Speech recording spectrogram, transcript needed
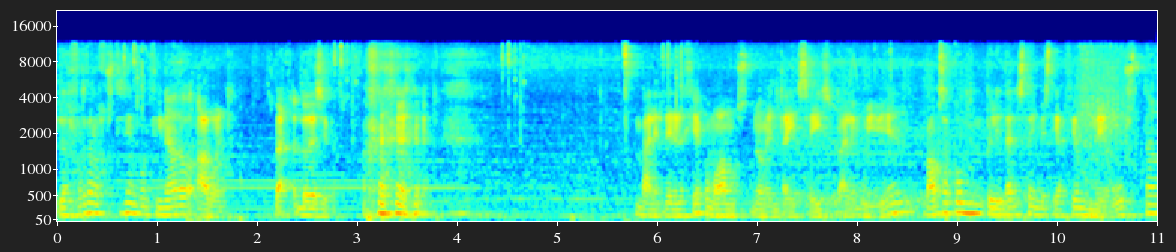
Las fuerzas de la justicia han confinado. Ah, bueno. Lo de siempre. vale, de energía, como vamos? 96, vale, muy bien. Vamos a completar esta investigación, me gusta.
